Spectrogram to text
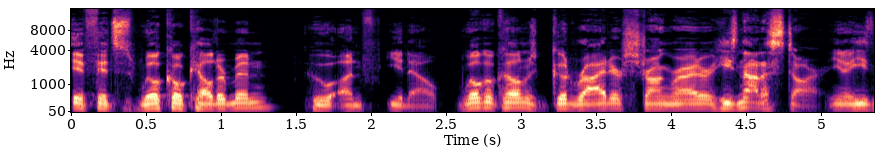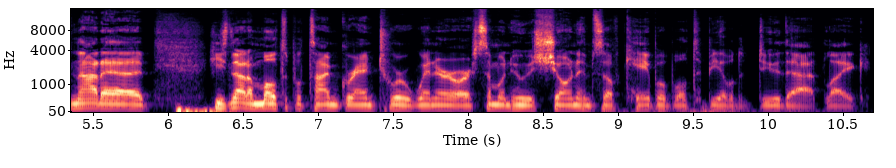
if it's Wilco Kelderman, who you know Wilco Kelderman's good rider, strong rider. He's not a star. You know, he's not a he's not a multiple time Grand Tour winner or someone who has shown himself capable to be able to do that. Like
